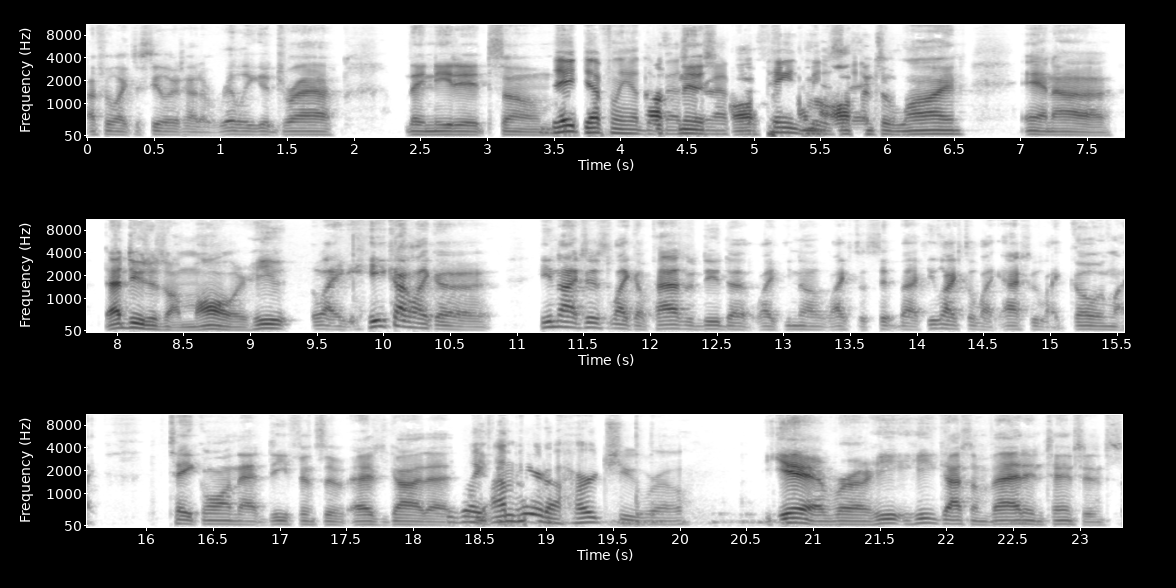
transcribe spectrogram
I feel like the Steelers had a really good draft. They needed some They definitely had the best draft. off, on the to say. offensive line, and uh, that dude is a mauler. He like he kind of like a he not just like a passive dude that like you know likes to sit back. He likes to like actually like go and like take on that defensive edge guy. That He's like, I'm here to hurt you, bro. Yeah, bro. He he got some bad intentions,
